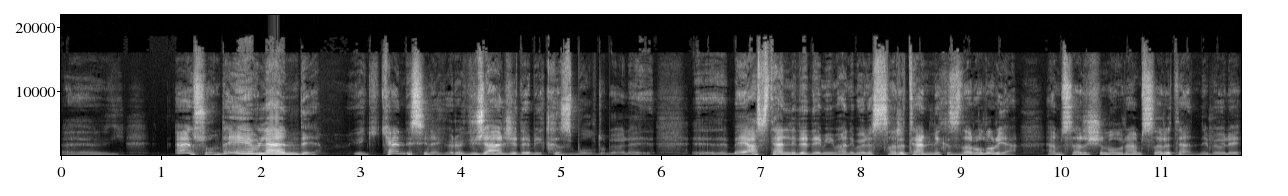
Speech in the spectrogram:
E, en sonunda evlendi. Kendisine göre güzelce de bir kız buldu böyle. E, beyaz tenli de demeyeyim hani böyle sarı tenli kızlar olur ya. Hem sarışın olur hem sarı tenli böyle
